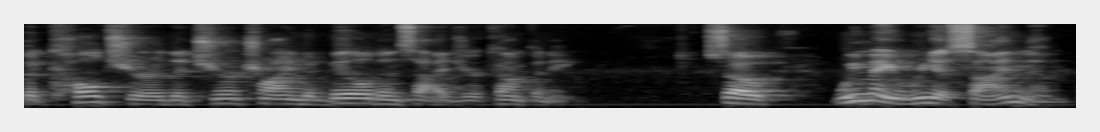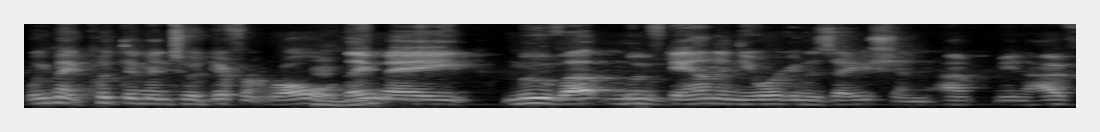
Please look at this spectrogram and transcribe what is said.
the culture that you're trying to build inside your company. So we may reassign them. We may put them into a different role. Mm-hmm. They may move up, move down in the organization. I mean, I've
